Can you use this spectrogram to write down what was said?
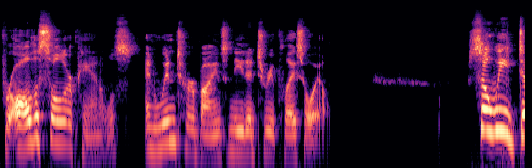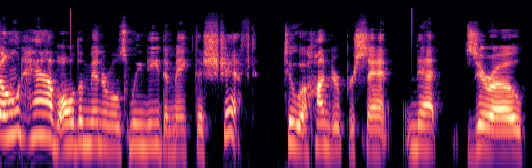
for all the solar panels and wind turbines needed to replace oil." So we don't have all the minerals we need to make this shift to 100% net zero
